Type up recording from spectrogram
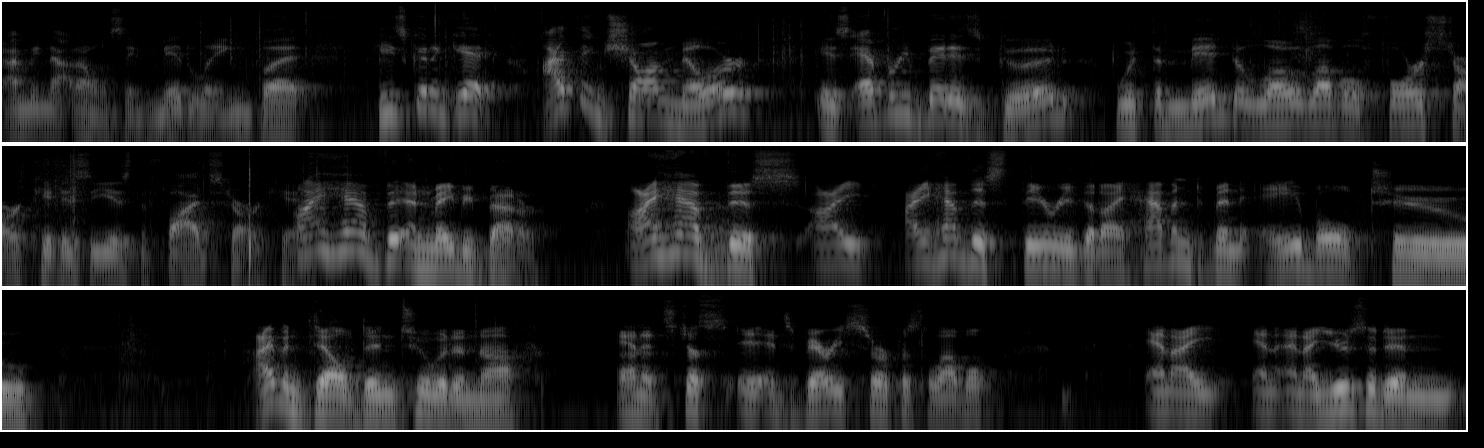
I mean, I don't want to say middling, but he's going to get. I think Sean Miller is every bit as good with the mid to low level four star kid as he is the five star kid. I have, the, and maybe better. I have this. I I have this theory that I haven't been able to I haven't delved into it enough, and it's just it's very surface level, and I and, and I use it in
